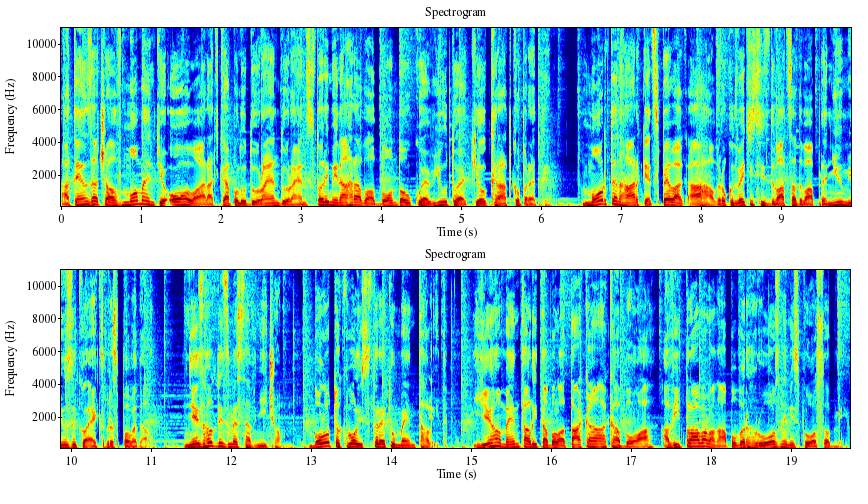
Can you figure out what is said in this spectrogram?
a ten začal v momente ohovárať kapelu Duran Duran, s ktorými nahrával Bondovku a View to a Kill krátko predtým. Morten Harket, spevák AHA, v roku 2022 pre New Musical Express povedal Nezhodli sme sa v ničom. Bolo to kvôli stretu mentalit. Jeho mentalita bola taká, aká bola a vyplávala na povrch rôznymi spôsobmi.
